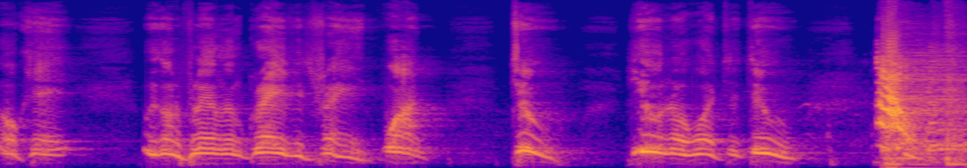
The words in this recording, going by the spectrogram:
Okay? We're gonna play a little gravy train. One, two, you know what to do. Out!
